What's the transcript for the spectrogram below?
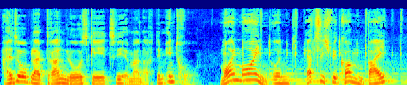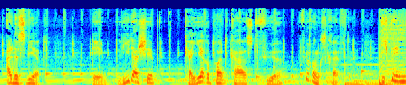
Also bleib dran, los geht's wie immer nach dem Intro. Moin moin und herzlich willkommen bei Alles wird, dem Leadership Karriere-Podcast für Führungskräfte. Ich bin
